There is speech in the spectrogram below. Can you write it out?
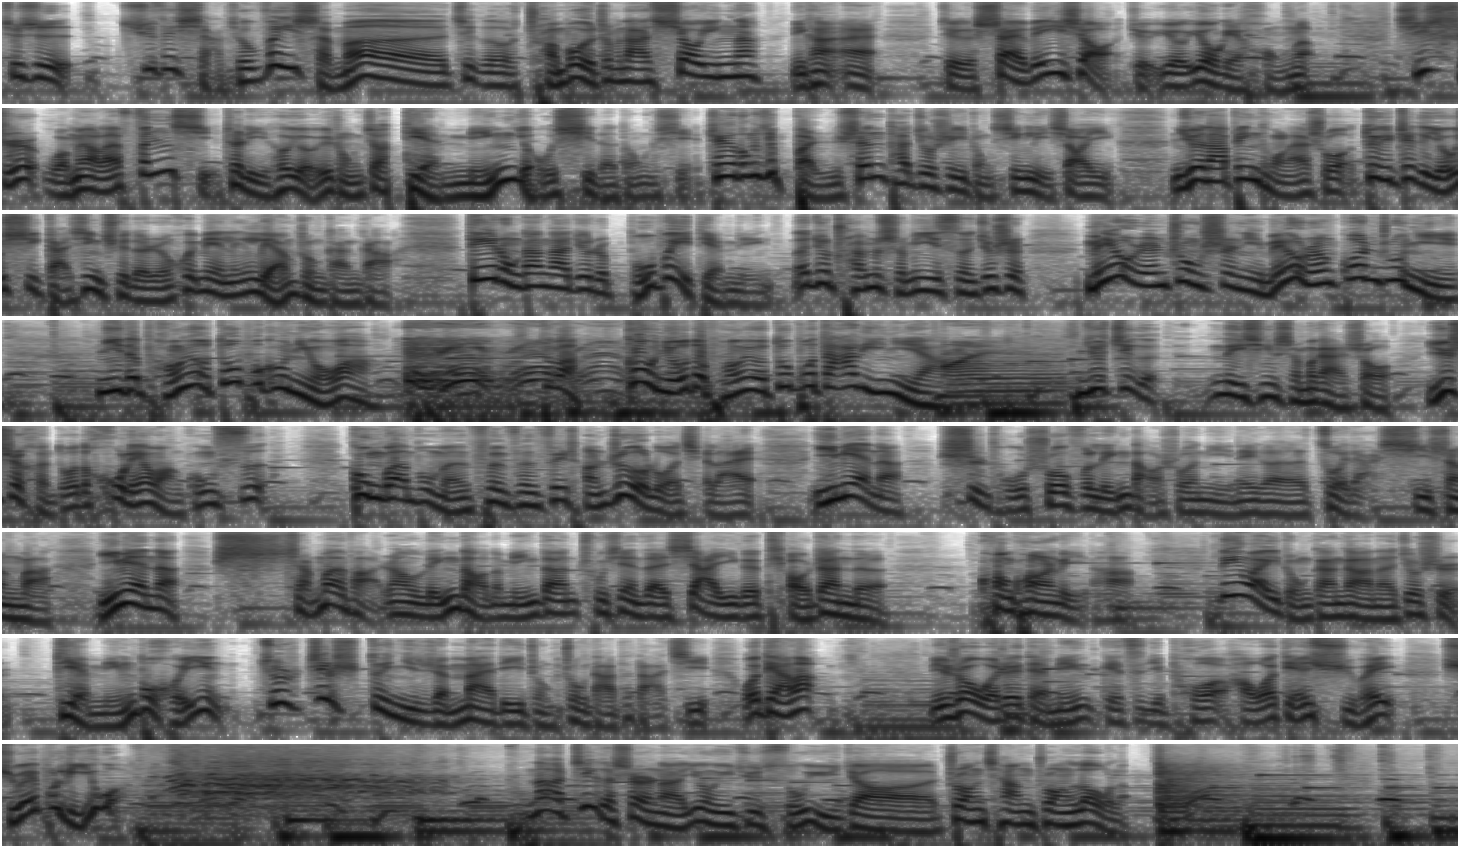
就是就在想，就为什么这个传播有这么大的效应呢？你看，哎，这个晒微笑就又又给红了。其实我们要来分析，这里头有一种叫点名游戏的东西，这个东西本身它就是一种心理效应。你就拿冰桶来说，对于这个游戏感兴趣的人会面临两种尴尬。第一种尴尬就是不被点名，那就传什么意思呢？就是没有人重视你，没有人关注你，你的朋友都。不够牛啊，对吧？够牛的朋友都不搭理你啊，你说这个内心什么感受？于是很多的互联网公司、公关部门纷纷非常热络起来，一面呢试图说服领导说你那个做点牺牲吧，一面呢想办法让领导的名单出现在下一个挑战的。框框里哈，另外一种尴尬呢，就是点名不回应，就是这是对你人脉的一种重大的打击。我点了，你说我这点名给自己泼好，我点许巍，许巍不理我，那这个事儿呢，用一句俗语叫装腔装漏了，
